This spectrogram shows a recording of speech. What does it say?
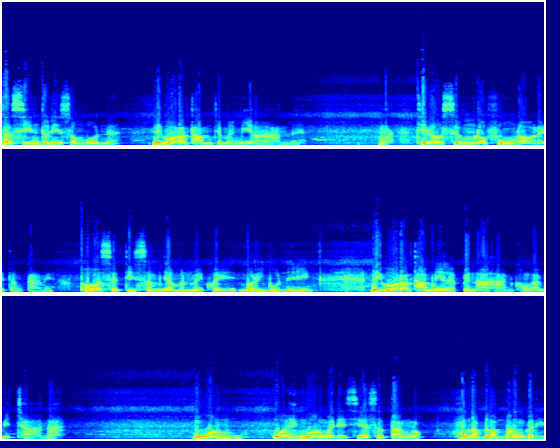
ถ้าศีลตัวนี้สมบูรณ์นะนิวรธรรมจะไม่มีอาหารเลย ที่เราซึมเราฟุ้งเราอะไรต่าง ๆ เนี่ยเพราะว่าสติสัมยามันไม่ค่อยบริบูรณ์นั่นเอง นิวรธรรมนี่แหละเป็นอาหารของอวิชชานะ ง่วงว้ยง่วงไม่ได้เสียสตังหรอกหลับหลับบ้างก็ดี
